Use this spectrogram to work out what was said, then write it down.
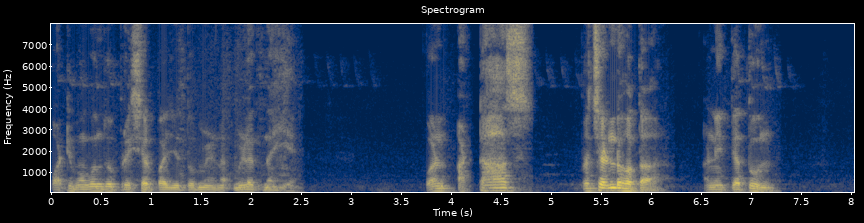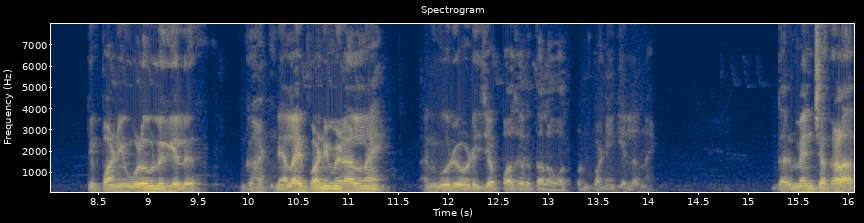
पाठीमागून जो प्रेशर पाहिजे तो मिळणं मिळत नाही आहे पण अट्टहास प्रचंड होता आणि त्यातून ते पाणी वळवलं गेलं. घाटण्यालाही पाणी मिळालं नाही आणि गोरेवाडीच्या पाझर तलावात पण पाणी गेलं नाही. दरम्यानच्या काळात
